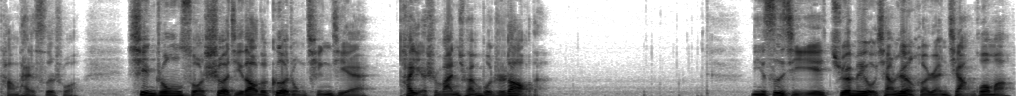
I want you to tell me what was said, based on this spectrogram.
唐泰斯说，信中所涉及到的各种情节，他也是完全不知道的。你自己绝没有向任何人讲过吗？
